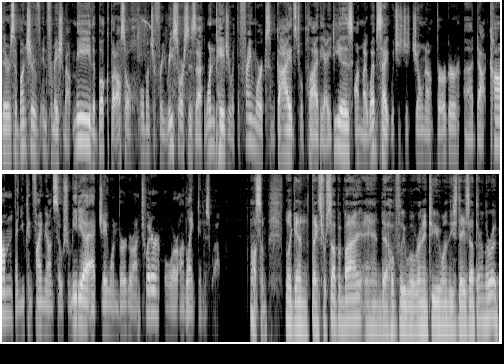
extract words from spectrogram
There's a bunch of information about me, the book, but also a whole bunch of free resources, a one pager with the framework, some guides to apply the ideas on my website, which is just jonahberger.com. And you can find me on social media at J1Berger on Twitter or on LinkedIn as well. Awesome. Well, again, thanks for stopping by, and uh, hopefully we'll run into you one of these days out there on the road.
